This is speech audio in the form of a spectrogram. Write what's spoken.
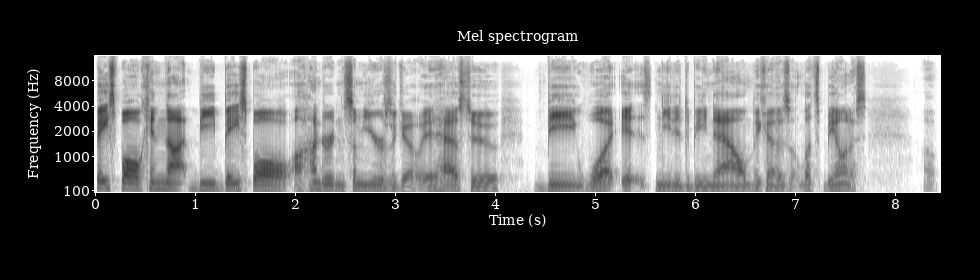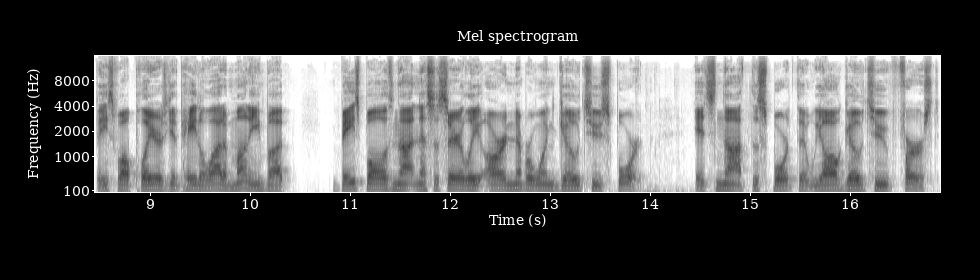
baseball cannot be baseball a hundred and some years ago. It has to be what it's needed to be now because let's be honest, uh, baseball players get paid a lot of money, but baseball is not necessarily our number one go-to sport. It's not the sport that we all go to first.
